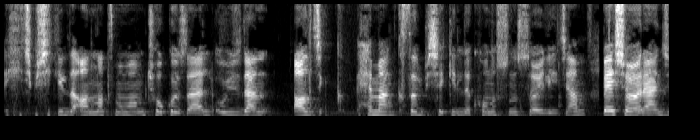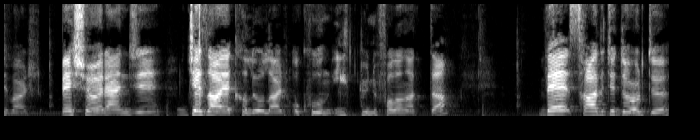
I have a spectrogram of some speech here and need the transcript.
hiçbir şekilde anlatmamam çok özel. O yüzden azıcık hemen kısa bir şekilde konusunu söyleyeceğim. 5 öğrenci var. 5 öğrenci cezaya kalıyorlar okulun ilk günü falan hatta. Ve sadece 4'ü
